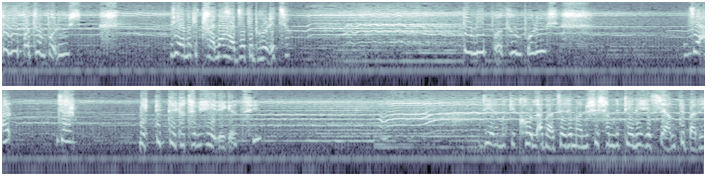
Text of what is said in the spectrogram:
তুমি প্রথম পুরুষ যে আমাকে থানা হাজতে ভরেছ। তুমি প্রথম পুরুষ যার যার ব্যক্তিত্বের কাছে আমি হেরে গেছি। যে আমাকে খোলা বাজারে মানুষের সামনে টেনে হেসে আনতে পারে,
